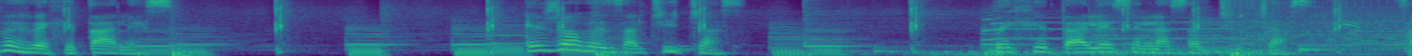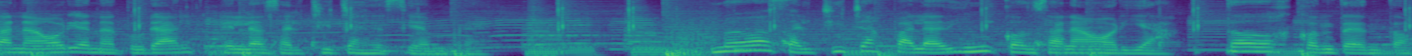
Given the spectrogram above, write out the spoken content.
vegetales. Ellos ven salchichas. Vegetales en las salchichas. Zanahoria natural en las salchichas de siempre. Nuevas salchichas Paladini con zanahoria. Todos contentos.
